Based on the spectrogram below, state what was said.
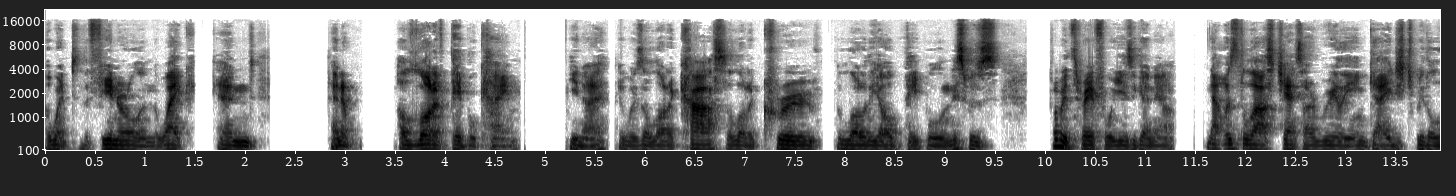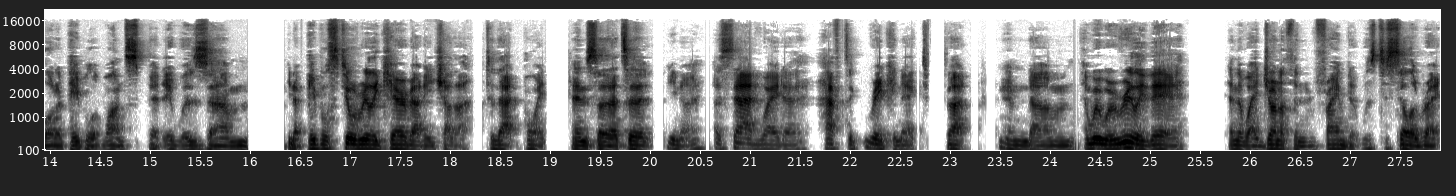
I went to the funeral and the wake, and and it, a lot of people came. You know, it was a lot of cast, a lot of crew, a lot of the old people, and this was probably three or four years ago now. That was the last chance I really engaged with a lot of people at once. But it was, um, you know, people still really care about each other to that point, and so that's a, you know, a sad way to have to reconnect. But and um, and we were really there, and the way Jonathan framed it was to celebrate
